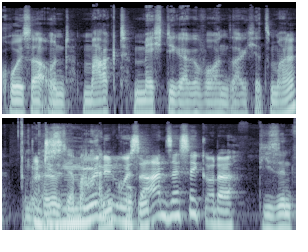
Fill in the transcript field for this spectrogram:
größer und marktmächtiger geworden, sage ich jetzt mal. Und, und die sind ja nur in den USA ansässig oder? Die sind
